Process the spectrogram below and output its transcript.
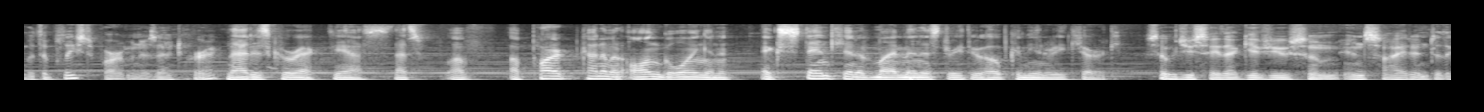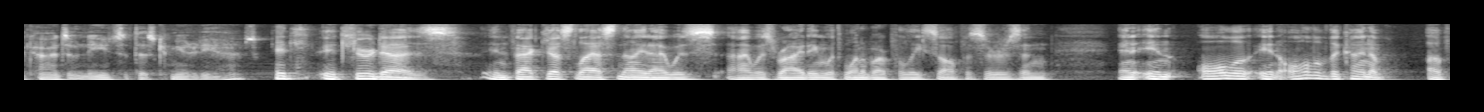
with the police department. Is that correct? That is correct. Yes, that's a, a part, kind of an ongoing and an extension of my ministry through Hope Community Church. So, would you say that gives you some insight into the kinds of needs that this community has? It it sure does. In fact, just last night I was I was riding with one of our police officers, and and in all of, in all of the kind of of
